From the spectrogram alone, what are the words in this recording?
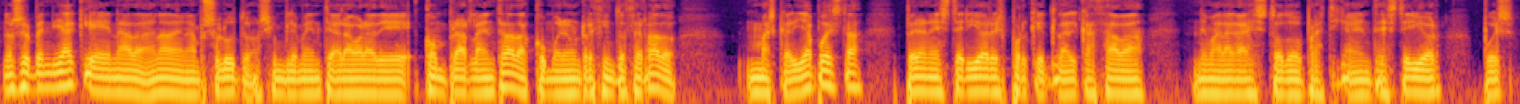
Nos sorprendía que nada, nada en absoluto. Simplemente a la hora de comprar la entrada, como era un recinto cerrado, mascarilla puesta, pero en exteriores, porque la Alcazaba de Málaga es todo prácticamente exterior, pues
